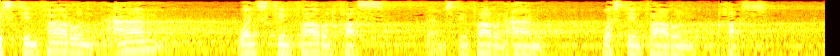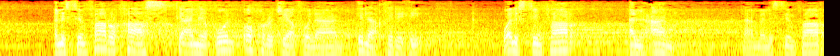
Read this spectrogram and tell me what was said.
استنفار عام واستنفار خاص. يعني استنفار عام واستنفار خاص. الاستنفار الخاص كأن يقول اخرج يا فلان إلى آخره. والاستنفار العام نعم الاستنفار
